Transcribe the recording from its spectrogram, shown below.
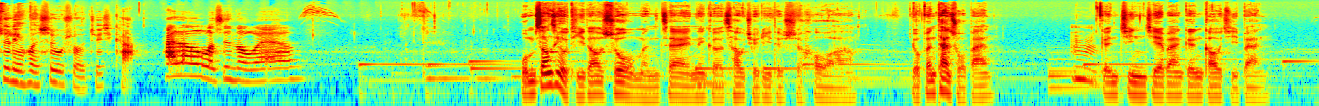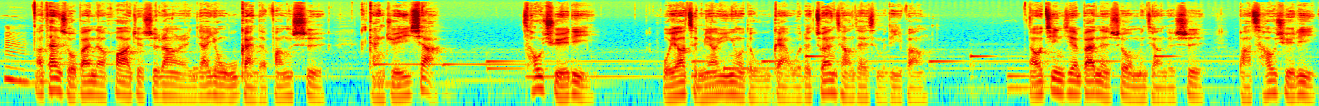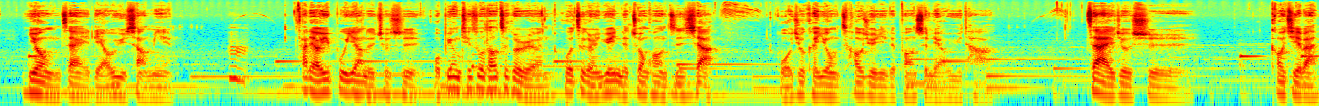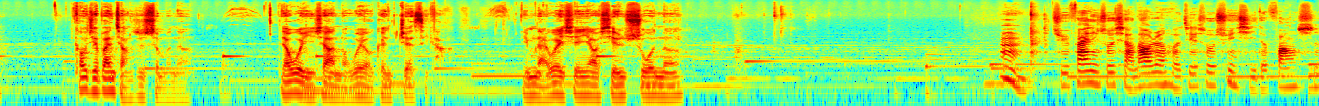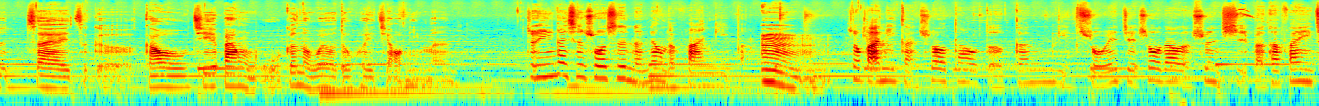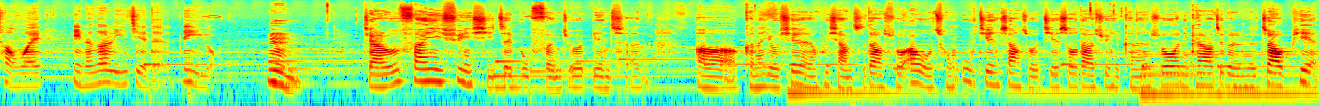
是灵魂事务所的 Jessica。Hello，我是 Noel。我们上次有提到说，我们在那个超觉力的时候啊，有分探索班，嗯，跟进阶班跟高级班，嗯，那探索班的话，就是让人家用无感的方式感觉一下超觉力，我要怎么样运用我的无感，我的专长在什么地方。然后进阶班的时候，我们讲的是把超觉力用在疗愈上面。嗯，他疗愈不一样的就是，我不用接触到这个人或这个人愿意的状况之下，我就可以用超觉力的方式疗愈他。再就是高阶班，高阶班讲的是什么呢？要问一下 Noel 跟 Jessica，你们哪位先要先说呢？嗯，举凡你所想到任何接受讯息的方式，在这个高阶班，我我跟 Noel 都会教你们，就应该是说是能量的翻译吧。嗯嗯，就把你感受到的跟你所谓接受到的顺序，把它翻译成为你能够理解的内容。嗯，假如翻译讯息这部分就会变成，呃，可能有些人会想知道说，啊，我从物件上所接收到讯息，可能说你看到这个人的照片。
